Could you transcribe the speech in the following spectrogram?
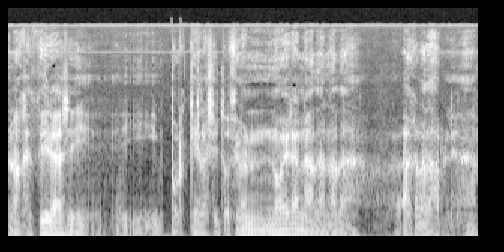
en Algeciras, y, porque la situación no era nada, nada agradable. ¿eh?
